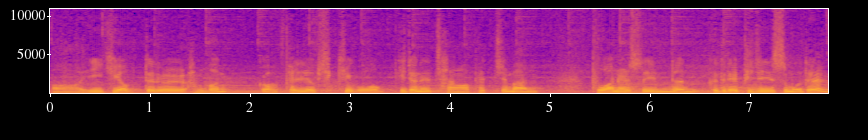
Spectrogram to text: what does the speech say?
어, 이 기업들을 한번 어, 밸류업 시키고 기존에 창업했지만 보완할 수 있는 그들의 비즈니스 모델,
